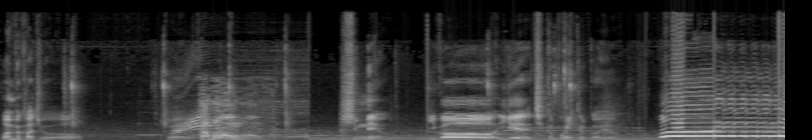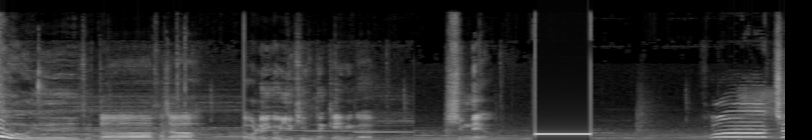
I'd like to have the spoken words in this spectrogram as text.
완벽하죠? 좋아요. 따봉 쉽네요. 이거 이게 체크 포인트일 거예요. 오, 예, 됐다. 가자. 원래 이거 이렇게 힘든 게임인가요? 쉽네요. 고추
